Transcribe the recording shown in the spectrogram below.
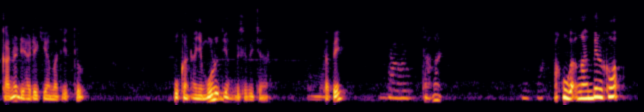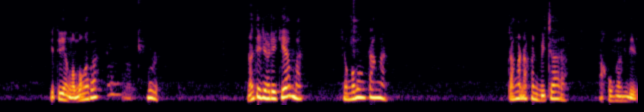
Karena di hari kiamat itu bukan hanya mulut yang bisa bicara, tapi Tangan. tangan. Aku nggak ngambil kok. Itu yang ngomong apa? Mulut. Nanti di hari kiamat yang ngomong tangan. Tangan akan bicara. Aku ngambil.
